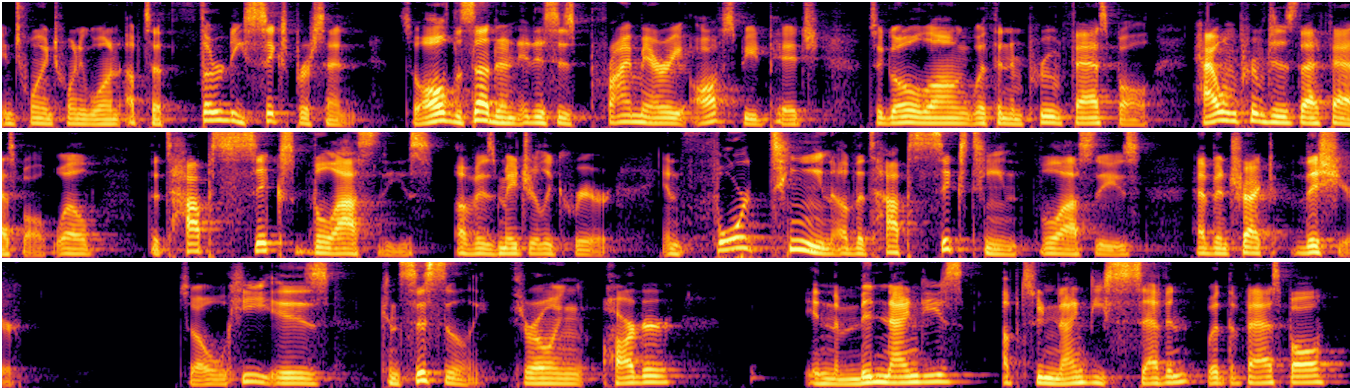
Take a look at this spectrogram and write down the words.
in 2021, up to 36%. So all of a sudden, it is his primary off speed pitch to go along with an improved fastball. How improved is that fastball? Well, the top six velocities of his major league career, and 14 of the top 16 velocities have been tracked this year. So he is consistently throwing harder in the mid 90s up to 97 with the fastball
